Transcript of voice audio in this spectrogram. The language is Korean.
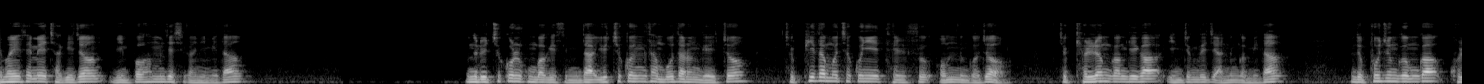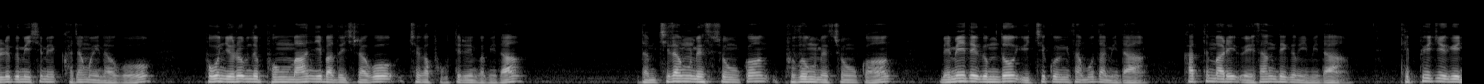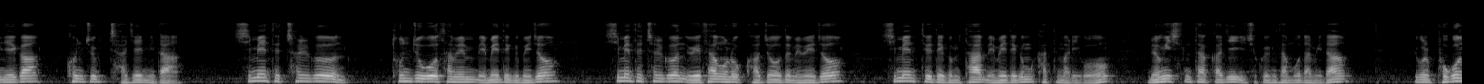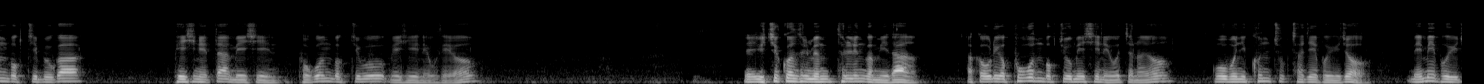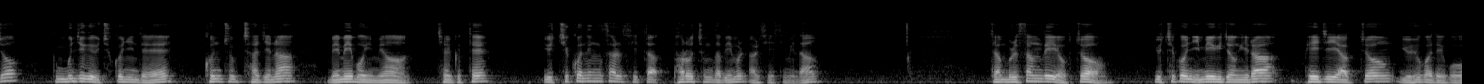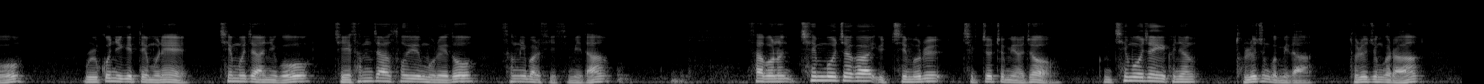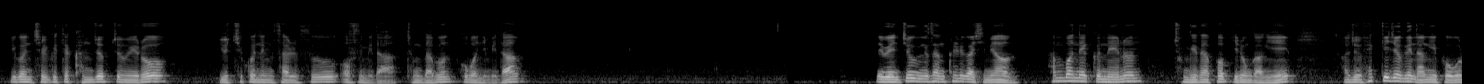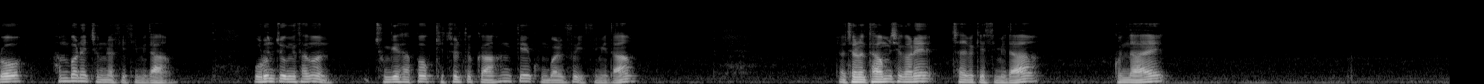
개마이쌤의 자기 전 민법 한 문제 시간입니다. 오늘 유치권을 공부하겠습니다. 유치권 행사 못하는 게 있죠? 즉 피담보 채권이 될 수 없는 거죠. 즉 결령 관계가 인정되지 않는 겁니다. 근데 보증금과 권리금이 시험에 가장 많이 나오고 복은 여러분들 복 많이 받으시라고 제가 복 드리는 겁니다. 다음 지상물 매수 청구권, 부속물 매수 청구권, 매매대금도 유치권 행사 못합니다. 같은 말이 외상대금입니다. 대표적인 예가 건축 자재입니다. 시멘트 철근 돈 주고 사면 매매 대금이죠. 시멘트 철근 외상으로 가져오도 매매죠. 시멘트 대금 다 매매 대금 같은 말이고 명의 신탁까지 유치권 행사 못합니다. 이걸 보건복지부가 배신했다 매신 보건복지부 매신 해 오세요. 네, 유치권 설명 틀린 겁니다. 아까 우리가 보건복지부 매신 해 왔잖아요. 5번이 건축 자재 보이죠? 매매 보이죠? 문제가 유치권인데 건축자재나 매매 보이면 제일 끝에 유치권 행사할 수 있다. 바로 정답임을 알 수 있습니다. 자, 물상대의 없죠? 유치권 임의 규정이라 폐지 약정 유효가 되고 물권이기 때문에 채무자 아니고 제3자 소유물에도 성립할 수 있습니다. 4번은 채무자가 유치물을 직접 점유하죠. 그럼 채무자에게 그냥 돌려준 겁니다. 돌려준 거라 이건 제일 끝에 간접 점유로 유치권 행사할 수 없습니다. 정답은 5번입니다. 네, 왼쪽 영상 클릭하시면 한 번에 끝내는 중개사법 이론 강의 아주 획기적인 낭의법으로 한 번에 정리할 수 있습니다. 오른쪽 영상은 중개사법 기출특강 함께 공부할 수 있습니다. 자, 저는 다음 시간에 찾아뵙겠습니다. 굿나잇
